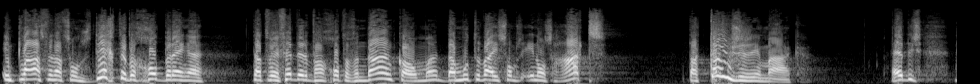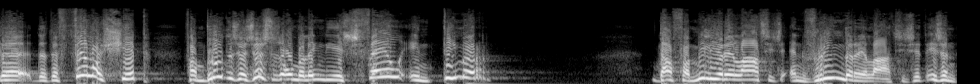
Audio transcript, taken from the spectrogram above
in plaats van dat ze ons dichter bij God brengen, dat we verder van God er vandaan komen, dan moeten wij soms in ons hart daar keuzes in maken. dus de, de, de fellowship van broeders en zusters onderling, die is veel intiemer dan familierelaties en vriendenrelaties. Het is een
